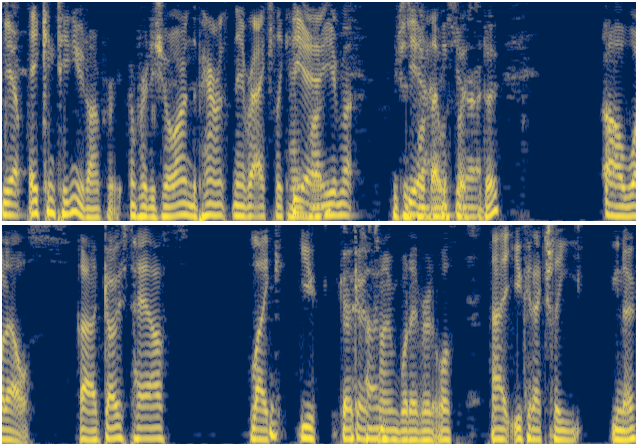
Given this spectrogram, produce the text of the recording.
yep. it continued. I'm, pre- I'm pretty sure, and the parents never actually came Yeah, home, you might. which is yeah, what they were supposed to do. Oh, what else? Uh, Ghost House, like you Ghost Ghost Home. Home, whatever it was. Uh, you could actually, you know,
